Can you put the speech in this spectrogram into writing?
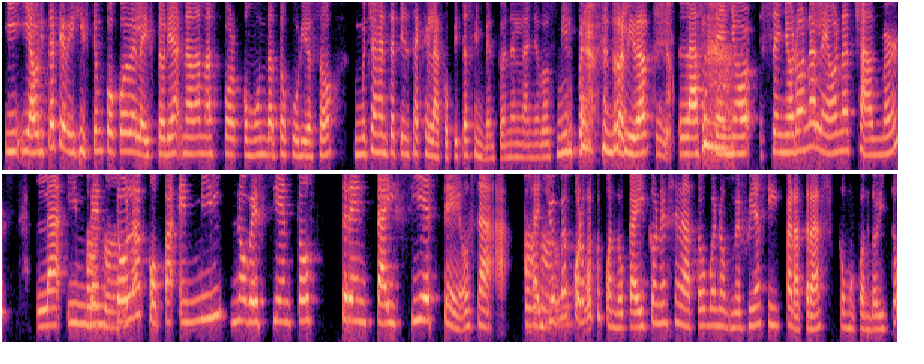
y, y, ahorita que dijiste un poco de la historia, nada más por como un dato curioso, mucha gente piensa que la copita se inventó en el año 2000, pero en realidad la señor, señorona Leona Chalmers la inventó la copa en 1937. O sea, yo me acuerdo que cuando caí con ese dato, bueno, me fui así para atrás como condorito,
